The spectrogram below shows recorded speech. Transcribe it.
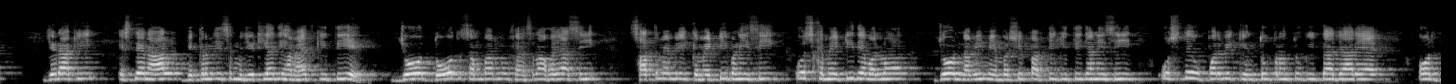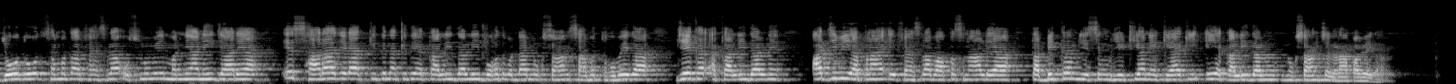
ਜਿਹੜਾ ਕਿ ਇਸ ਦੇ ਨਾਲ ਬਿਕਰਮਜੀਤ ਸਿੰਘ ਮਜੀਠੀਆ ਦੀ ਹਮਾਇਤ ਕੀਤੀ ਹੈ ਜੋ 2 ਦਸੰਬਰ ਨੂੰ ਫੈਸਲਾ ਹੋਇਆ ਸੀ 7 ਮੈਂਬਰੀ ਕਮੇਟੀ ਬਣੀ ਸੀ, ਉਸ ਕਮੇਟੀ ਦੇ ਵੱਲੋਂ ਜੋ ਨਵੀਂ ਮੈਂਬਰਸ਼ਿਪ ਭਰਤੀ ਕੀਤੀ ਜਾਣੀ ਸੀ, ਉਸ ਦੇ ਉੱਪਰ ਵੀ ਕਿੰਤੂ ਪਰੰਤੂ ਕੀਤਾ ਜਾ ਰਿਹਾ ਹੈ ਔਰ ਜੋ 2 ਦਸੰਬਰ ਦਾ ਫੈਸਲਾ ਉਸ ਨੂੰ ਵੀ ਮੰਨਿਆ ਨਹੀਂ ਜਾ ਰਿਹਾ, ਇਹ ਸਾਰਾ ਜਿਹੜਾ ਕਿਤੇ ਨਾ ਕਿਤੇ ਅਕਾਲੀ ਦਲ ਲਈ ਬਹੁਤ ਵੱਡਾ ਨੁਕਸਾਨ ਸਾਬਤ ਹੋਵੇਗਾ। ਜੇਕਰ ਅਕਾਲੀ ਦਲ ਨੇ ਅੱਜ ਵੀ ਆਪਣਾ ਇਹ ਫੈਸਲਾ ਵਾਪਸ ਨਾ ਲਿਆ, ਤਾਂ ਬਿਕਰਮਜੀਤ ਸਿੰਘ ਮਜੀਠੀਆ ਨੇ ਕਿਹਾ ਕਿ ਇਹ ਅਕਾਲੀ ਦਲ ਨੂੰ ਨੁਕਸਾਨ ਝੱਲਣਾ ਪਵੇਗਾ।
